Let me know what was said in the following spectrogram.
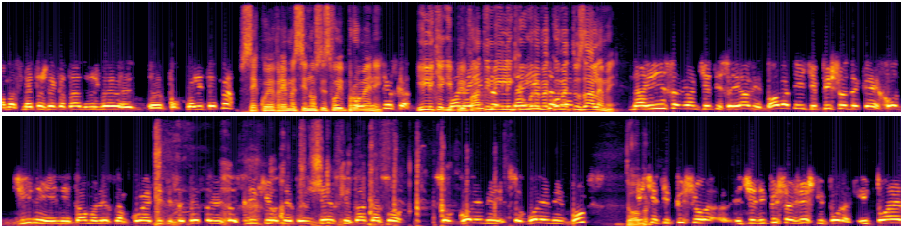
Ама сметаш дека таа дружба е, е поквалитетна. Секое време си носи своји промени. Или ќе ги Па прифатиме или ќе умреме ко Инстаграм- Метузалеми. На Инстаграм ќе ти се јави бабата и ќе пишува дека е ход джини или тамо не знам која ќе ти се представи со слики од некој женски така со со големи со големи букс Добро. и ќе ти пишува и ќе ти пишува жешки пораки и тоа е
